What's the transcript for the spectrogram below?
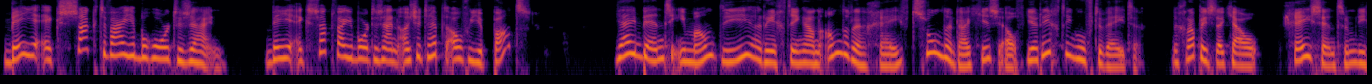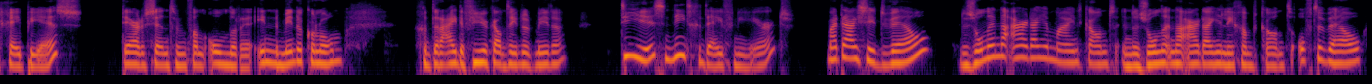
ben je exact waar je behoort te zijn. Ben je exact waar je behoort te zijn. Als je het hebt over je pad, Jij bent iemand die richting aan anderen geeft zonder dat je zelf je richting hoeft te weten. De grap is dat jouw G-centrum, die GPS, derde centrum van onderen in de middenkolom, gedraaide vierkant in het midden, die is niet gedefinieerd. Maar daar zit wel de zon en de aarde aan je mindkant en de zon en de aarde aan je lichaamskant. Oftewel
